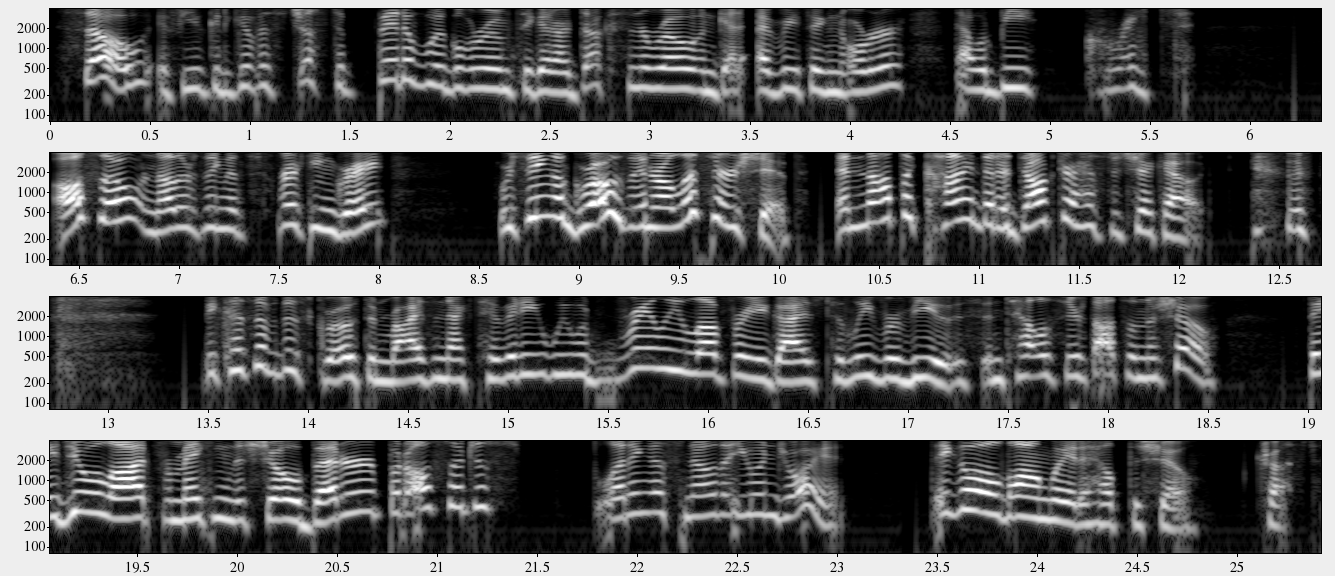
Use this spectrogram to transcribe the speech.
So, if you could give us just a bit of wiggle room to get our ducks in a row and get everything in order, that would be great. Also, another thing that's freaking great, we're seeing a growth in our listenership, and not the kind that a doctor has to check out. because of this growth and rise in activity, we would really love for you guys to leave reviews and tell us your thoughts on the show. They do a lot for making the show better, but also just letting us know that you enjoy it. They go a long way to help the show. Trust.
